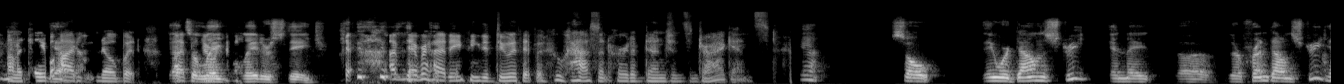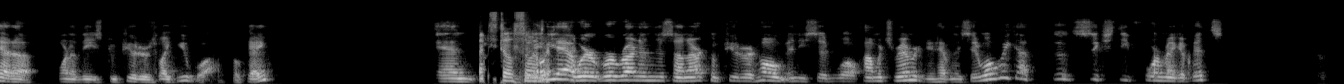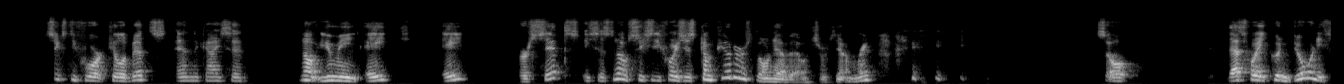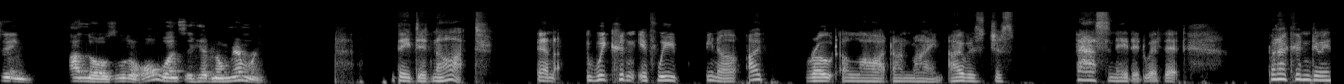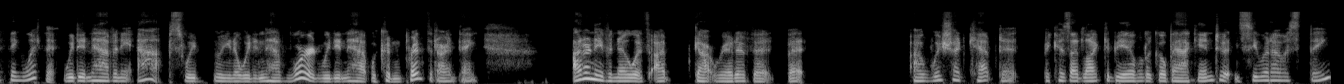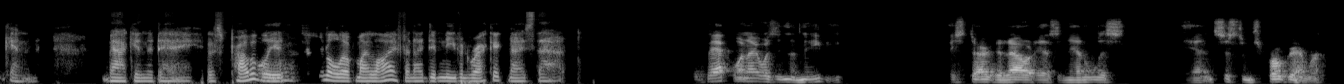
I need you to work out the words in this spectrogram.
on a table. Yeah. I don't know, but that's I've a late, later stage. I've never had anything to do with it, but who hasn't heard of Dungeons and Dragons? Yeah. So they were down the street, and they uh, their friend down the street had a one of these computers like you bought. Okay. And That's still so. oh yeah, we're we're running this on our computer at home. And he said, "Well, how much memory do you have?" And they said, "Well, we got 64 megabits, 64 kilobits." And the guy said, "No, you mean eight, eight or six?" He says, "No, 64." He says, "Computers don't have that much memory." so that's why he couldn't do anything on those little old ones. They had no memory. They did not, and we couldn't if we you know, I wrote a lot on mine. I was just fascinated with it, but I couldn't do anything with it. We didn't have any apps. We, you know, we didn't have Word. We didn't have, we couldn't print the darn thing. I don't even know what I got rid of it, but I wish I'd kept it because I'd like to be able to go back into it and see what I was thinking back in the day. It was probably oh, a journal of my life, and I didn't even recognize that. Back when I was in the Navy, I started out as an analyst and systems programmer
